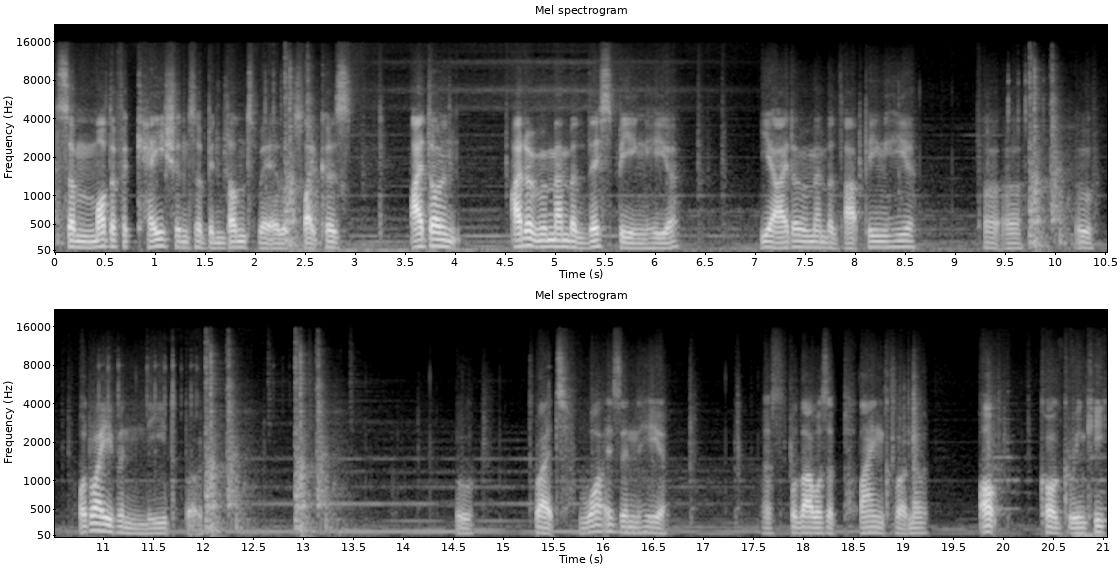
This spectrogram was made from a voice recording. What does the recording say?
some modifications have been done to it, it looks like, because I don't... I don't remember this being here. Yeah, I don't remember that being here. But, uh... Ooh, what do I even need, bro? Ooh. Right, what is in here? I thought that was a plank, but no. Oh, a green key.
